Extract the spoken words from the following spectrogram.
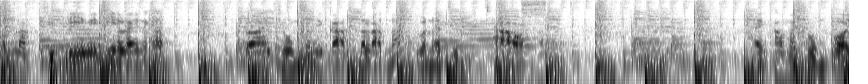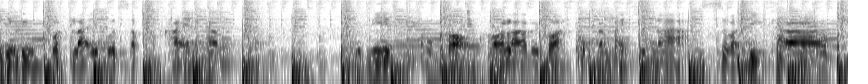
สำหรับคลิปนี้ไม่มีอะไรนะครับ ก็ให้ชมบรรยากาศตลาดนัดวันอาทิตย์เช้านะครับ ใครเข้ามาชมก็อย่าลืมกดไลค์กด subscribe นะครับ คลิปนี้คงต้องขอลาไปก่อนพบกันใหม่คลิปหน้า สวัสดีครับ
